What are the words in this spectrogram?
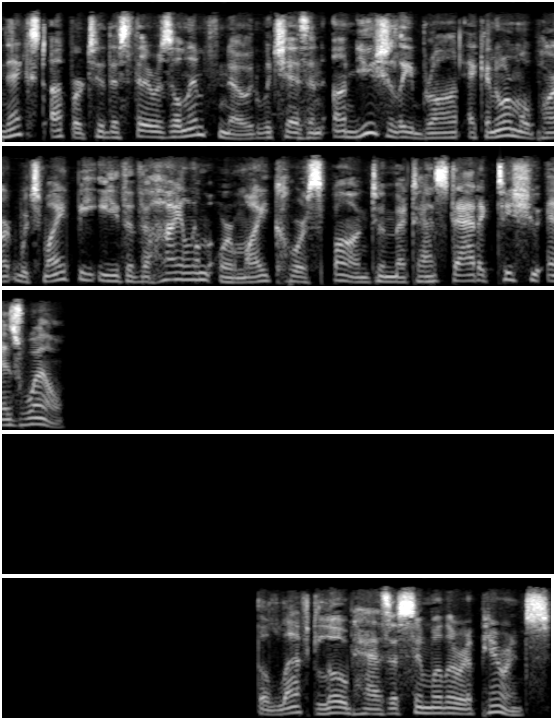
Next upper to this there is a lymph node which has an unusually broad echonormal part which might be either the hilum or might correspond to metastatic tissue as well. The left lobe has a similar appearance.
